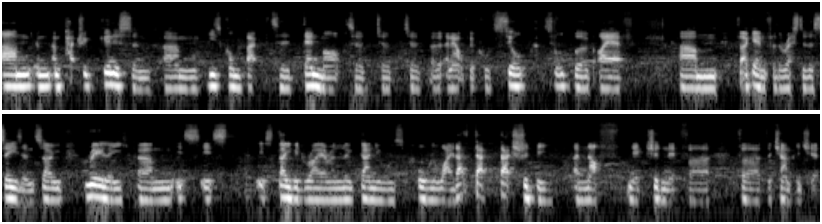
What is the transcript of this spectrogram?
Um, and, and, Patrik Gunnarsson, um, he's gone back to Denmark to, to, to an outfit called Silk, IF. Um, again for the rest of the season. So really, um, it's it's it's David Raya and Luke Daniels all the way. That that that should be enough, Nick, shouldn't it, for for the championship?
